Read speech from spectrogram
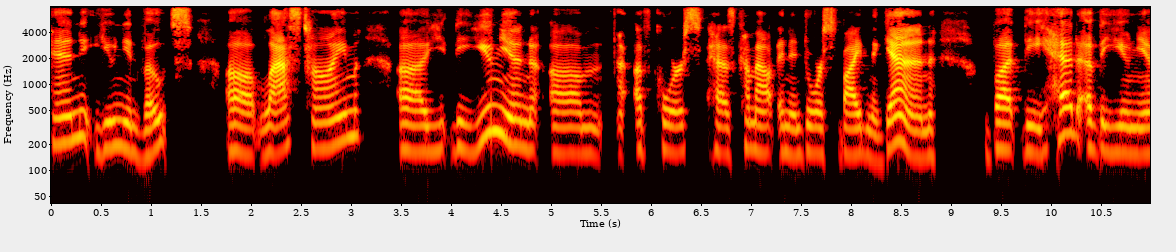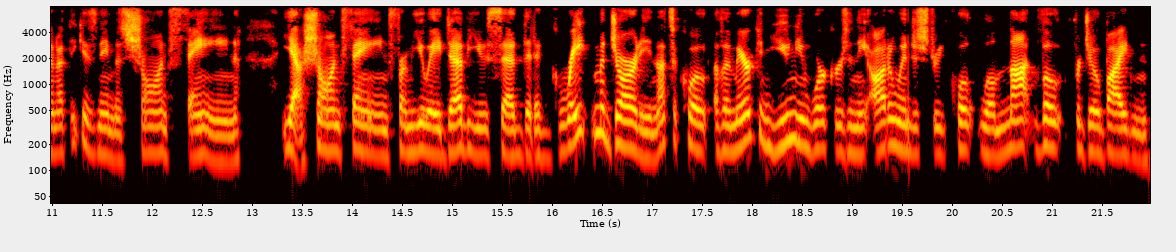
10 union votes uh, last time. Uh, the union, um, of course, has come out and endorsed Biden again. But the head of the union, I think his name is Shawn Fain. Yeah, Shawn Fain from UAW said that a great majority, and that's a quote, of American union workers in the auto industry, quote, will not vote for Joe Biden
